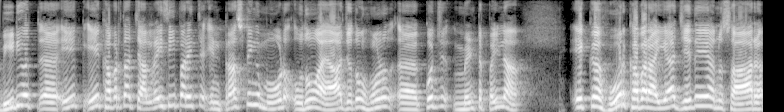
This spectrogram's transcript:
ਵੀਡੀਓ ਇਹ ਇਹ ਖਬਰ ਤਾਂ ਚੱਲ ਰਹੀ ਸੀ, ਪਰ ਇਹ ਚ ਇੰਟਰਸਟਿੰਗ ਮੋਡ ਉਦੋਂ ਆਇਆ, ਜਦੋਂ ਹੁਣ ਕੁਝ ਮਿੰਟ ਪਹਿਲਾਂ ਇੱਕ ਹੋਰ ਖਬਰ ਆਈ ਆ, ਜਿਹਦੇ ਅਨੁਸਾਰ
